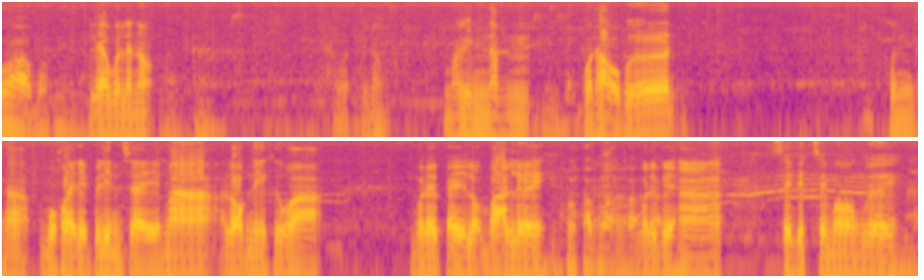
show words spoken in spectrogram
บ่บ่มีแล้วเบิดแล้วเนาะอ่าโอ้ยพี่น้องมาลิ้นนำพ่อเฒ่าเพิ่นเพิ่นก็บ่ค่อยได้ไปลิ้นใส่มารอบนี้คือว่าบ่ได้ไปเลาะบ้านเลยบ่บ่บ่ได้ไปหาใส่เบ็ดใส่มองเลยแม่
